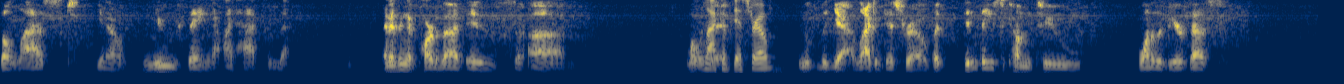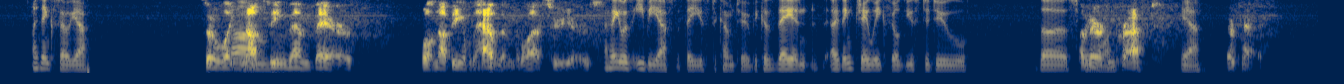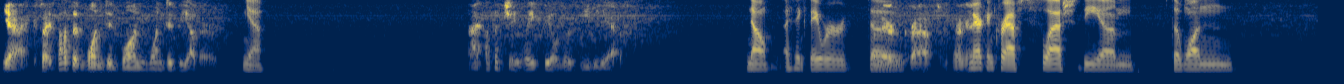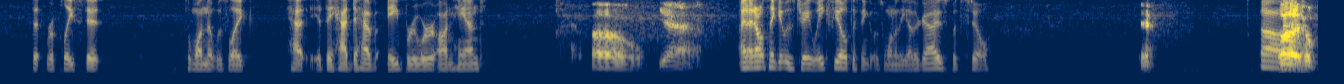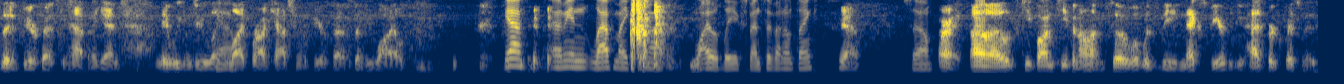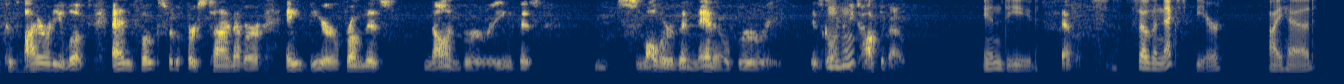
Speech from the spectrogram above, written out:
the last you know new thing I had from them, and I think that part of that is um, what was lack it? of distro L- yeah, lack of distro. But didn't they used to come to one of the beer fests? i think so yeah So like Um, not seeing them there, well, not being able to have them for the last two years. i think it was ebf that they used to come to because they and i think jay wakefield used to do the spring American one. Craft. yeah Okay. Yeah, because I thought that one did one, one did the other. yeah I thought that Jay Wakefield was EBF. No, I think they were the American Craft. Okay. American Craft slash the um the one that replaced it, the one that was like had they had to have a brewer on hand, Oh, yeah. and I don't think it was Jay Wakefield. I think it was one of the other guys, but still. Yeah. Um, well, I hope that Beer Fest can happen again. Maybe we can do like Yeah. a live broadcast from a Beer Fest. That'd be wild. yeah, I mean, lav mics are not wildly expensive. I don't think Yeah. So. All right. Uh, let's keep on keeping on. So, what was the next beer that you had for Christmas? Because I already looked, and folks, for the first time ever, a beer from this non-brewery, this smaller than nano brewery, is going to be talked about Indeed. ever. So the next beer I had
